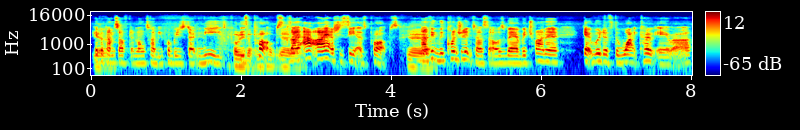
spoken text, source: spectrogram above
Yeah. becomes after a long time. You probably just don't need Probably these don't- props because yeah. I, I actually see it as props. yeah, And yeah. I think we contradict ourselves where we're trying to get rid of the white coat era,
